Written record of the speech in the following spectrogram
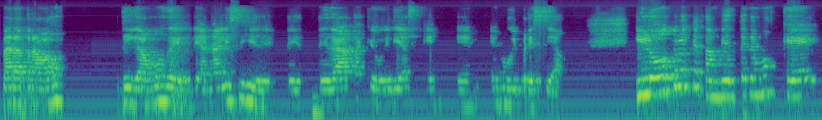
para trabajos, digamos, de, análisis y de, data que hoy día es, muy preciado. Y lo otro es que también tenemos que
